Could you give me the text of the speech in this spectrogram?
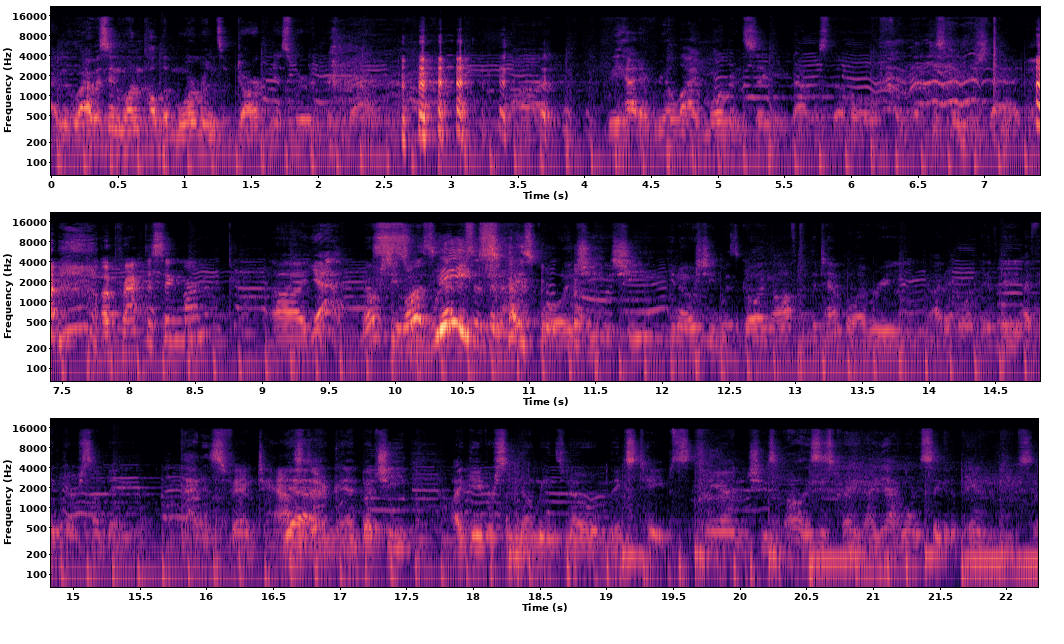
I mean, I was in one called the Mormons of Darkness. We were pretty bad. uh, we had a real live Mormon singing. That was the whole thing that distinguished that. a practicing Mormon? Uh, yeah, no, she was. Yeah, this is Sweet. in high school, and she, she, you know, she was going off to the temple every. I don't know if they. I think they're Sunday. That is Yeah, fantastic. and, and but she, I gave her some No Means No mixtapes, and she was like, "Oh, this is great. I, yeah, I want to sing in a band with you." So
